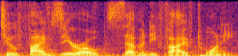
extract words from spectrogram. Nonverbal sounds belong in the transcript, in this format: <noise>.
250 7520.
